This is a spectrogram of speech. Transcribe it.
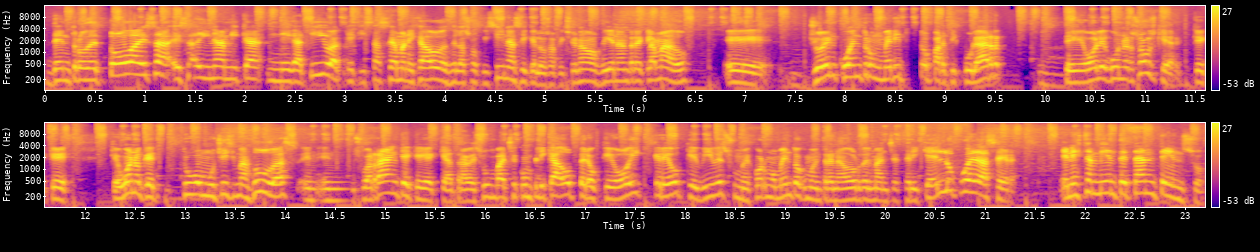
dentro de toda esa, esa dinámica negativa que quizás se ha manejado desde las oficinas y que los aficionados vienen reclamado, eh, yo encuentro un mérito particular de Ole Gunnar Solskjaer, que, que que bueno, que tuvo muchísimas dudas en, su arranque, que, atravesó un bache complicado, pero que hoy creo que vive su mejor momento como entrenador del Manchester y que él lo puede hacer en este ambiente tan tenso,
